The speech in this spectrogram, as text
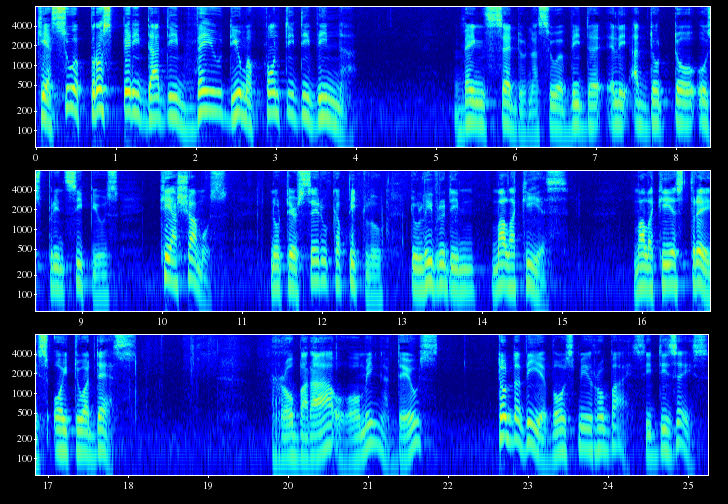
que a sua prosperidade veio de uma fonte divina. Bem cedo na sua vida, ele adotou os princípios que achamos no terceiro capítulo do livro de Malaquias. Malaquias 3, 8 a 10. Roubará o homem a Deus? Todavia vós me roubais e dizeis:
